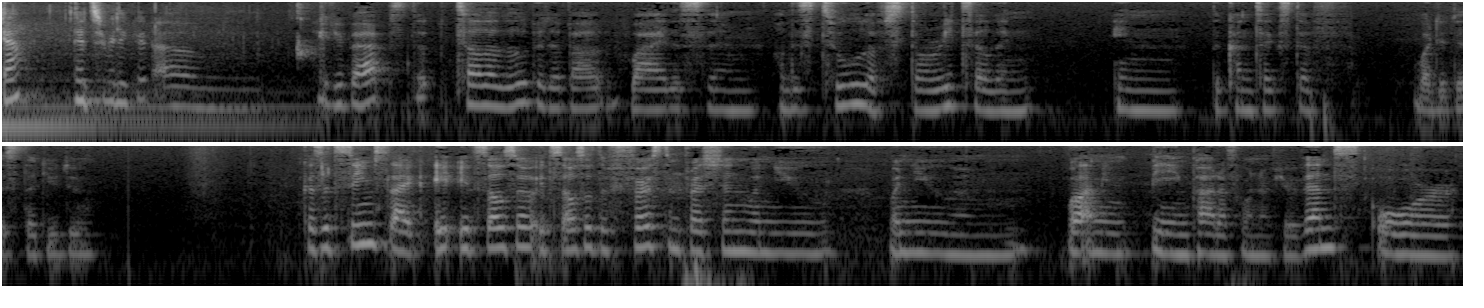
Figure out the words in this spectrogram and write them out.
Yeah, it's really good. Um, could you perhaps t- tell a little bit about why this um, or this tool of storytelling in the context of what it is that you do? because it seems like it, it's also it's also the first impression when you when you um, well I mean being part of one of your events or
